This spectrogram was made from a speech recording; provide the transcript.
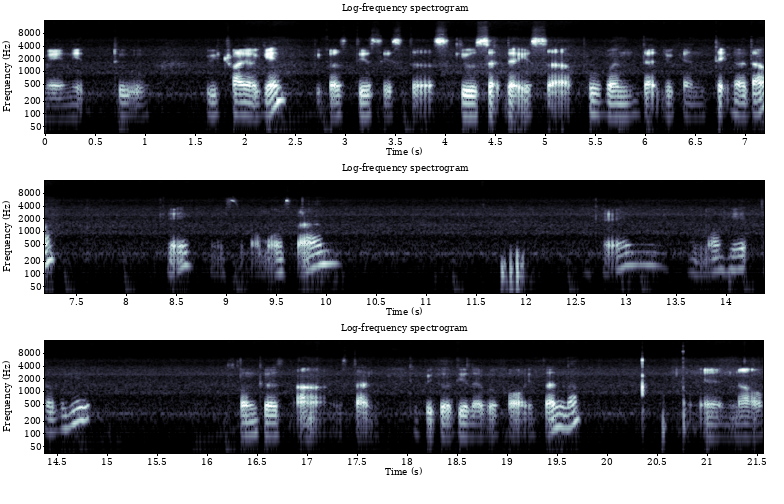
may need to retry again because this is the skill set that is uh, proven that you can take her down. Okay? It's almost done. Okay. One more hit double hit ah it's done difficulty level 4 is done now and now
